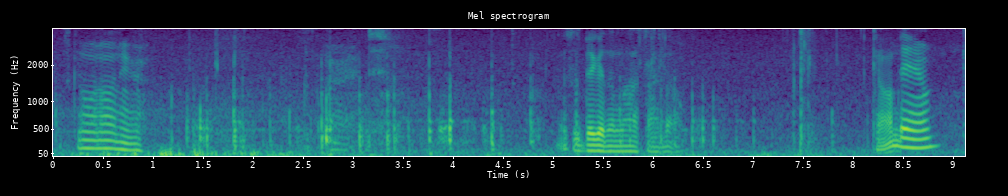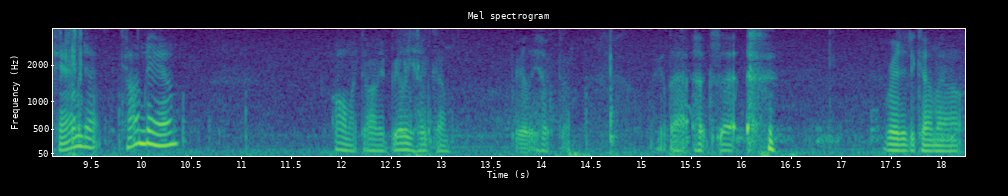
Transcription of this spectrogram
What's going on here? Alright. This is bigger than last time, though. Calm down. Calm down. Calm down. Oh my god, I barely hooked him. Barely hooked him. Look at that hook set. Ready to come out.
